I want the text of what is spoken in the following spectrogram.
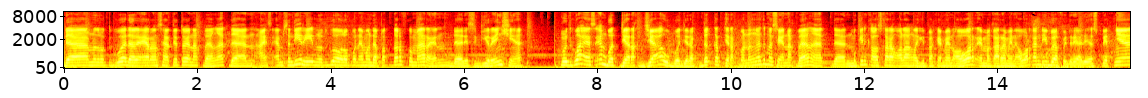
dan menurut gue dari Iron Sight itu enak banget dan ASM sendiri menurut gue walaupun emang dapat nerf kemarin dari segi range-nya menurut gue ASM buat jarak jauh, buat jarak dekat, jarak menengah itu masih enak banget dan mungkin kalau sekarang orang lagi pakai main hour emang karena main hour kan di buff ya, dari ada speednya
